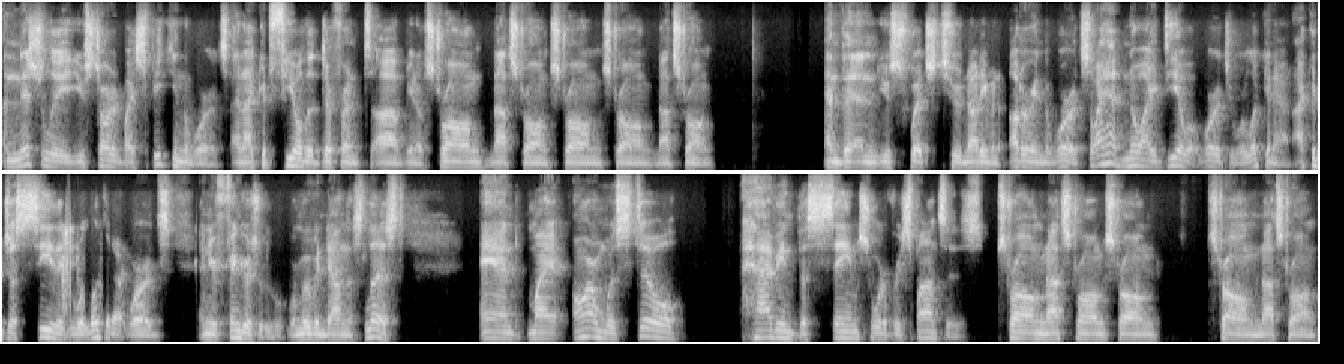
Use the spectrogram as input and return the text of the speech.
initially you started by speaking the words and I could feel the different, uh, you know, strong, not strong, strong, strong, not strong. And then you switch to not even uttering the words. So I had no idea what words you were looking at. I could just see that you were looking at words and your fingers were moving down this list. And my arm was still having the same sort of responses strong, not strong, strong, strong, not strong.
